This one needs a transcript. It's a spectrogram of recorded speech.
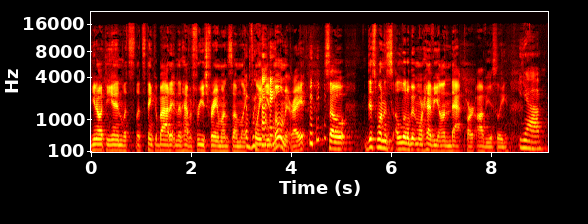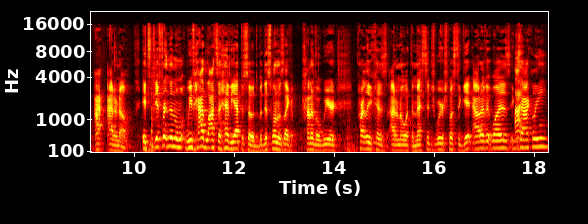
you know, at the end, let's let's think about it and then have a freeze frame on some like poignant Right. moment, right? so this one is a little bit more heavy on that part, obviously. Yeah. I, I don't know. It's different than the, we've had lots of heavy episodes, but this one was like kind of a weird. Partly because I don't know what the message we were supposed to get out of it was exactly.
